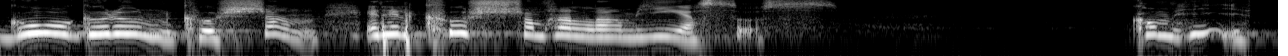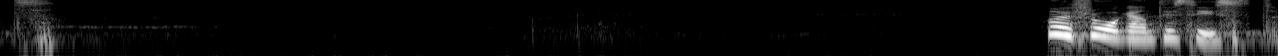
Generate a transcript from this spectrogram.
Gå grundkursen, en hel kurs som handlar om Jesus. Kom hit. Och är frågan till sist.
